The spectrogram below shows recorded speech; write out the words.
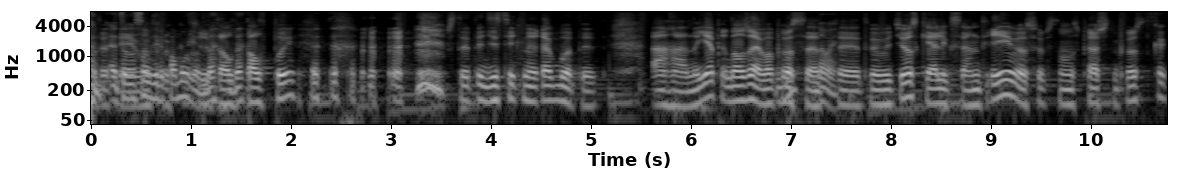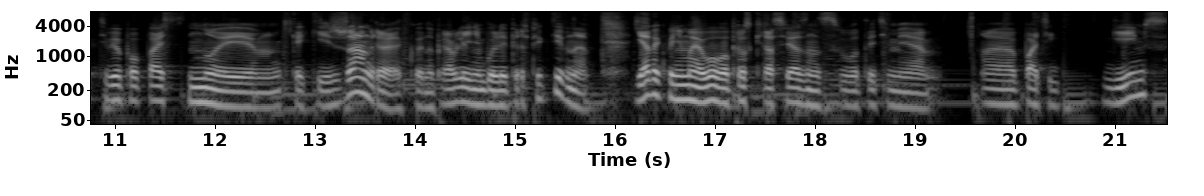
вот Это на самом деле поможет, да? Тол- толпы, что это действительно работает. Ага, но я продолжаю вопросы от э, твоего тезки Алекса Андреева. Собственно, он спрашивает не просто, как тебе попасть, но и какие жанры, какое направление более перспективное. Я так понимаю, его вопрос как раз связан с вот этими пати э, Games.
